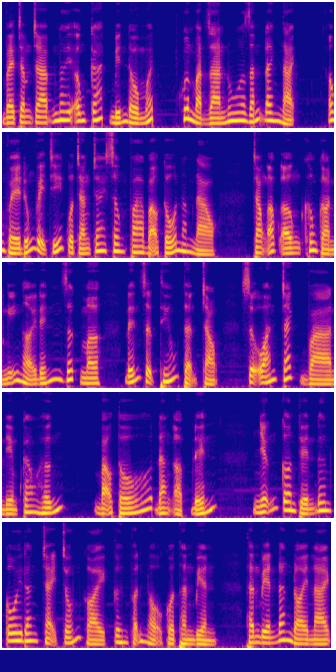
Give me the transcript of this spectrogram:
Về chậm chạp nơi ông Cát biến đầu mất, khuôn mặt già nua rắn đanh lại. Ông về đúng vị trí của chàng trai sông pha bão tố năm nào. Trong óc ông không còn nghĩ ngợi đến giấc mơ, đến sự thiếu thận trọng, sự oán trách và niềm cao hứng. Bão tố đang ập đến, những con thuyền đơn côi đang chạy trốn khỏi cơn phẫn nộ của thần biển. Thần biển đang đòi lại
